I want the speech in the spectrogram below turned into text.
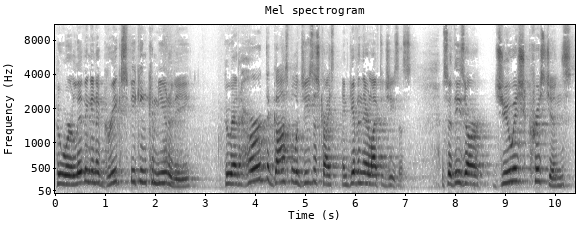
who were living in a Greek speaking community who had heard the gospel of Jesus Christ and given their life to Jesus. So these are Jewish Christians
